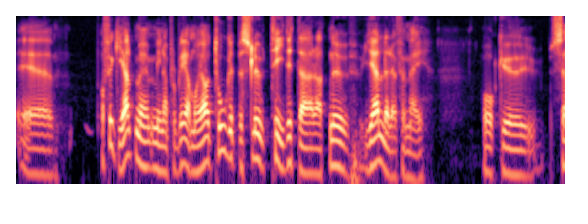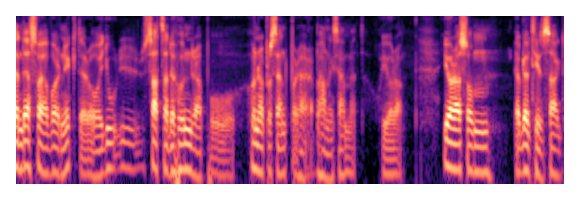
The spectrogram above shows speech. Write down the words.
eh, och fick hjälp med mina problem. Och jag tog ett beslut tidigt där att nu gäller det för mig. Och eh, sen dess har jag varit nykter och gjort, satsade 100 på 100 procent på det här behandlingshemmet och göra, göra som jag blev tillsagd.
